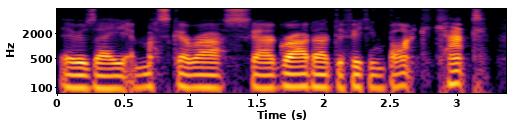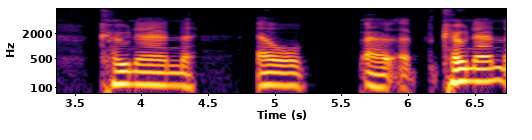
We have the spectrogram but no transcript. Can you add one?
There is a Mascara Sagrada defeating Black Cat, Konnan, El uh, Konnan,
